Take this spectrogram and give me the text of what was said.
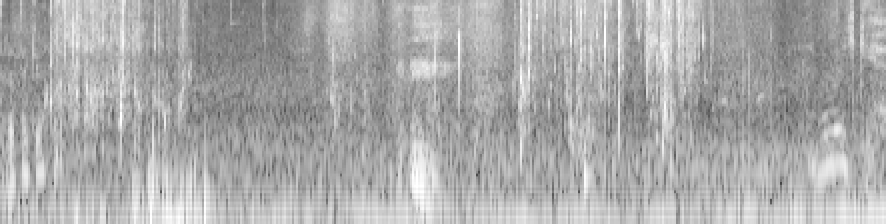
Треба таке? Невеличкий.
